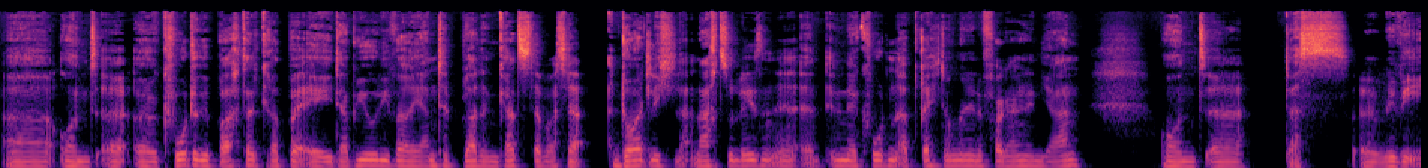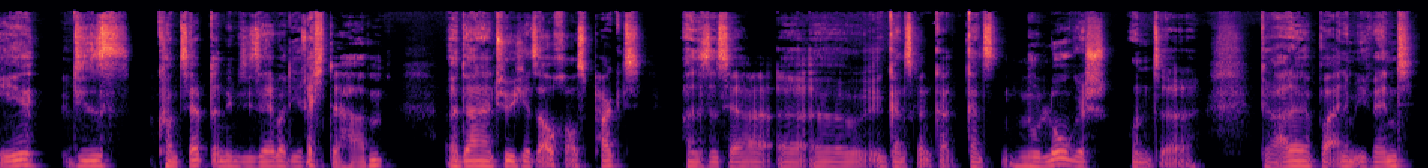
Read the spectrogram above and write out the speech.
äh, und äh, äh Quote gebracht hat, gerade bei AEW, die Variante Blood and Guts, da war es ja deutlich nachzulesen in, äh, in, der Quotenabrechnung in den vergangenen Jahren. Und äh, dass äh, WWE dieses Konzept, an dem sie selber die Rechte haben, äh, da natürlich jetzt auch auspackt. Also es ist ja äh, äh ganz, ganz, ganz nur logisch. Und äh, gerade bei einem Event,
